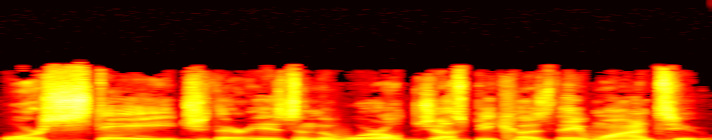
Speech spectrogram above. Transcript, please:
or stage there is in the world just because they want to.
